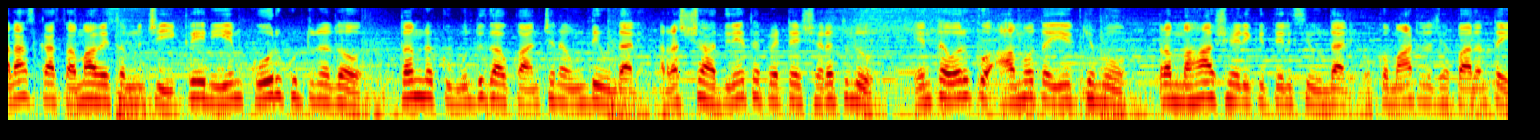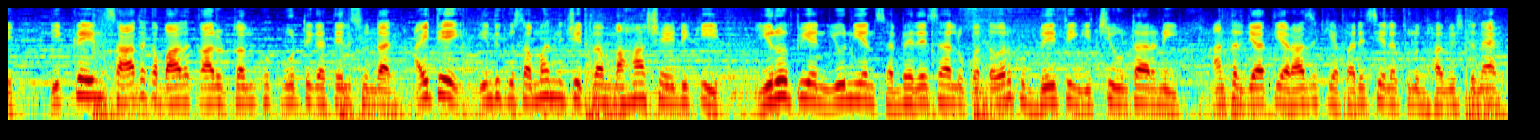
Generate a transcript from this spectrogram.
అలాస్కా సమావేశం నుంచి యుక్రెయిన్ ఏం కోరుకుంటున్నదో ట్రంప్కు ముందుగా ఒక అంచనా ఉండి ఉండాలి. రష్యా అధినేత పెట్టే షరతులు ఎంతవరకు ఆమోదయోగ్యమో ట్రంప్ మహాశయుడికి తెలిసి ఉండాలి. ఒక మాటలో చెప్పాలంటే యుక్రెయిన్ సాధక బాధకాలు ట్రంప్కు పూర్తిగా తెలిసి ఉండాలి. అయితే ఇందుకు సంబంధించి ట్రంప్ మహాశయుడికి యూరోపియన్ యూనియన్ సభ్య దేశాలు కొంతవరకు బ్రీఫింగ్ ఇచ్చి ఉంటారని అంతర్జాతీయ రాజకీయ పరిశీలకులు భావిస్తున్నారు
